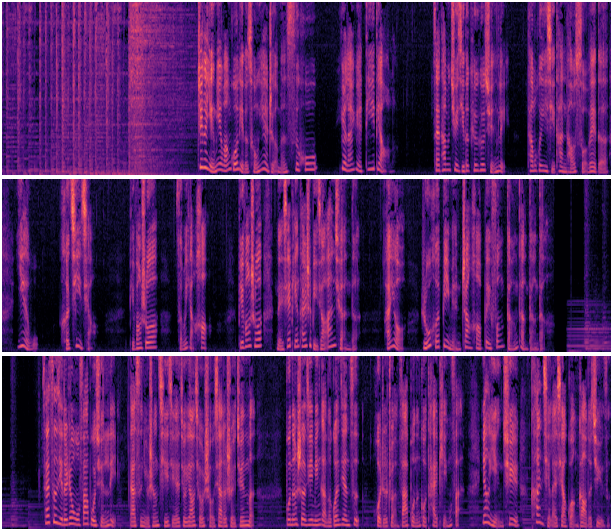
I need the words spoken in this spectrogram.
这个隐秘王国里的从业者们似乎越来越低调了，在他们聚集的 QQ 群里，他们会一起探讨所谓的业务和技巧，比方说怎么养号，比方说哪些平台是比较安全的，还有如何避免账号被封等等等等。在自己的任务发布群里，大四女生齐杰就要求手下的水军们，不能涉及敏感的关键字，或者转发不能够太频繁，要隐去看起来像广告的句子。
